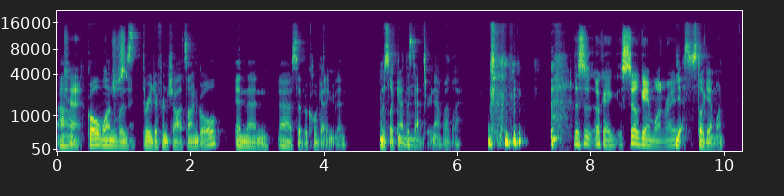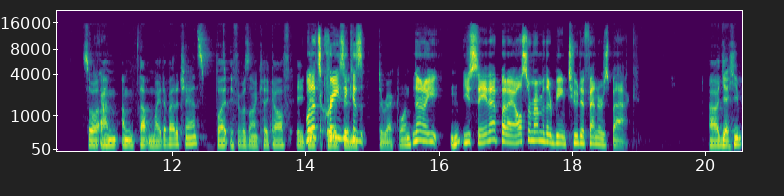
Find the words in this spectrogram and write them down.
Um, Okay. Goal one was three different shots on goal, and then uh, Sypical getting it in. I'm just looking at the Hmm. stats right now, by the way. this is okay. Still game one, right? yes, still game one. So I'm, I'm that might have had a chance, but if it was on kickoff, AJ Well, that's crazy because direct one. No, no, you Mhm. you say that, but I also remember there being two defenders back. Uh, yeah, he.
